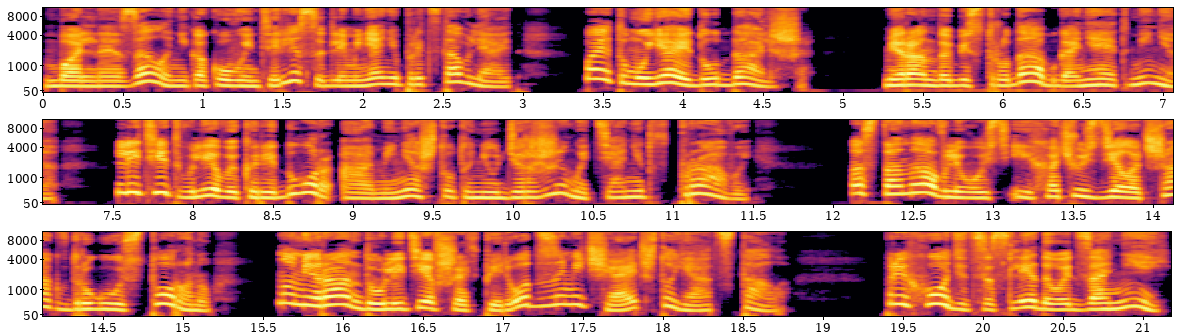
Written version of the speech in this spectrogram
Бальная зала никакого интереса для меня не представляет, поэтому я иду дальше. Миранда без труда обгоняет меня, летит в левый коридор, а меня что-то неудержимо тянет в правый. Останавливаюсь и хочу сделать шаг в другую сторону, но Миранда, улетевшая вперед, замечает, что я отстала. Приходится следовать за ней.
